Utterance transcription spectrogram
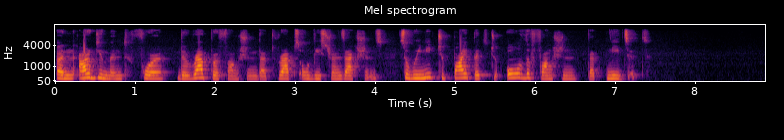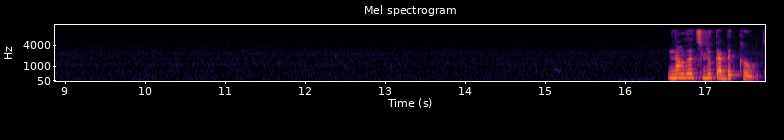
an argument for the wrapper function that wraps all these transactions. So we need to pipe it to all the function that needs it. Now let's look at the code.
